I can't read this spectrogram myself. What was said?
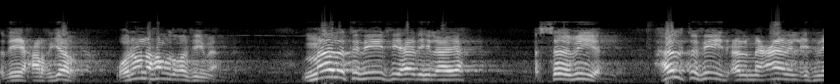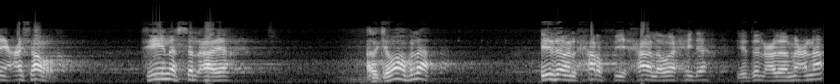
هذه حرف جر ونونها مضغم فيما ماذا تفيد في هذه الآية؟ السببية هل تفيد المعاني الاثني عشر في نفس الآية؟ الجواب لا. إذا الحرف في حالة واحدة يدل على معنى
